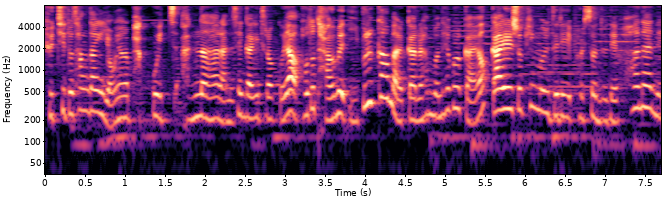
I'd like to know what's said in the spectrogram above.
뷰티도 상당히 영향을 받고 있지 않나 라는 생각이 들었고요. 저도 다음엔 입을까 말까를 한번 해볼까요? 까일 쇼핑몰들이 벌써 눈에 환하네.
